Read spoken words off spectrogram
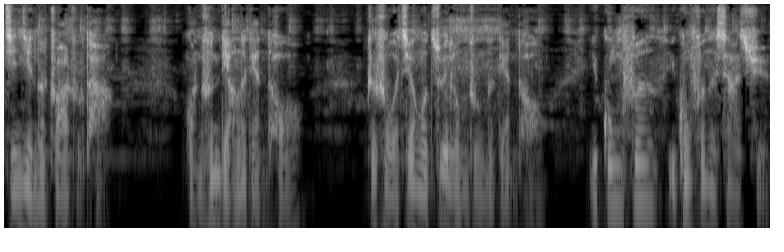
紧紧地抓住他。管春点了点头，这是我见过最隆重的点头，一公分一公分的下去，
